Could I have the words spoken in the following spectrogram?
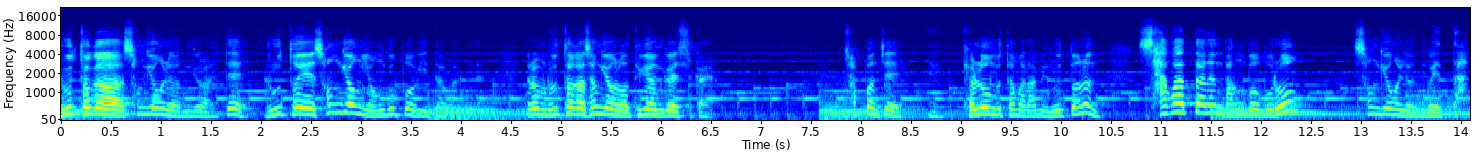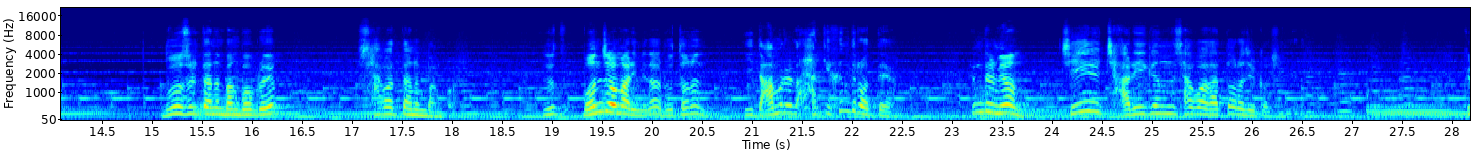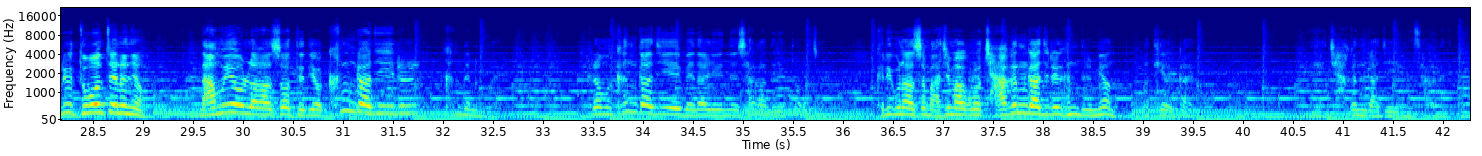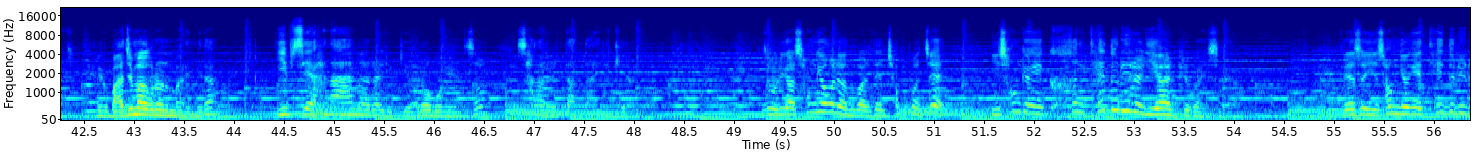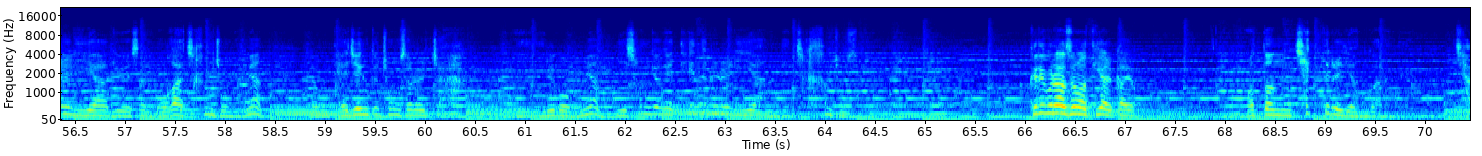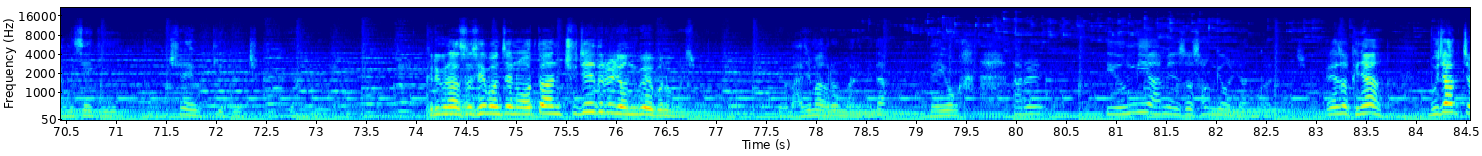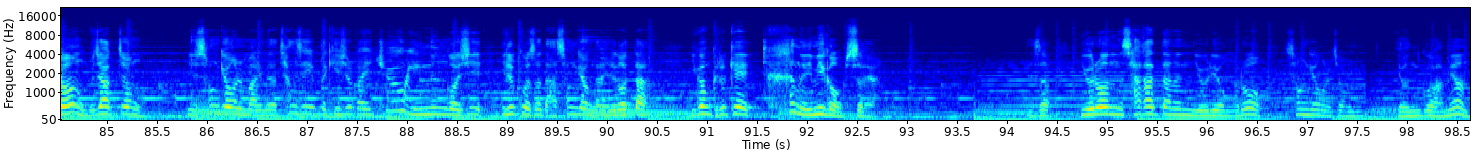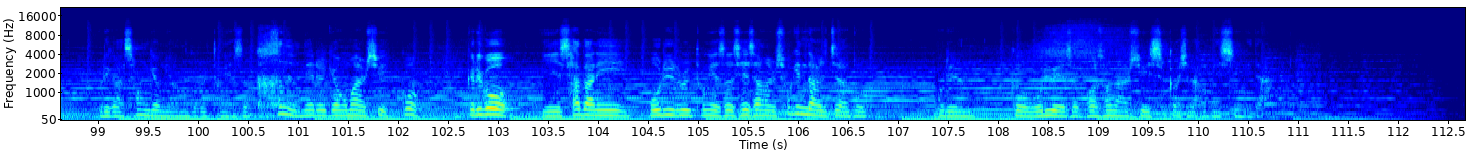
루터가 성경을 연구할 때 루터의 성경 연구법이 있다고 합니다. 여러분 루터가 성경을 어떻게 연구했을까요? 첫 번째 예, 결론부터 말하면 루터는 사과 따는 방법으로 성경을 연구했다. 무엇을 따는 방법으로요? 사과 따는 방법. 루- 먼저 말입니다. 루터는 이 나무를 막 이렇게 흔들었대요. 흔들면 제일 잘 익은 사과가 떨어질 것입니다. 그리고 두 번째는요. 나무에 올라가서 드디어 큰 가지를 흔드는 거예요. 그러면 큰 가지에 매달려 있는 사과들이 떨어져요. 그리고 나서 마지막으로 작은 가지를 흔들면 어떻게 할까요? 네, 작은 가지에 있는 사과들이 떨어져요. 그리고 마지막으로는 말입니다. 잎새 하나하나를 이렇게 열어보면서 사과를 땄다 이렇게 해요. 그래서 우리가 성경을 연구할 땐 첫 번째 이 성경의 큰 테두리를 이해할 필요가 있어요. 그래서 이 성경의 테두리를 이해하기 위해서 뭐가 참 좋냐면 여러분 대쟁투 총서를 쫙 이- 읽어보면 이 성경의 테두리를 이해하는데 참 좋습니다. 그리고 나서는 어떻게 할까요? 어떤 책들을 연구하는데 장세기, 쭉 연구해요. 그리고 나서 세 번째는 어떠한 주제들을 연구해 보는 것입니다. 그리고 마지막으로 말입니다. 내용 하나하나를 이 음미하면서 성경을 연구하는 거죠. 그래서 그냥 무작정 무작정 이 성경을 말입니다. 창세기부터 계시록까지 쭉 읽는 것이 읽고서 나 성경 다 읽었다. 이건 그렇게 큰 의미가 없어요. 그래서 이런 사갔다는 요령으로 성경을 좀 연구하면 우리가 성경 연구를 통해서 큰 은혜를 경험할 수 있고 그리고 이 사단이 오류를 통해서 세상을 속인다 할지라도 우리는 그 오류에서 벗어날 수 있을 것이라고 믿습니다.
